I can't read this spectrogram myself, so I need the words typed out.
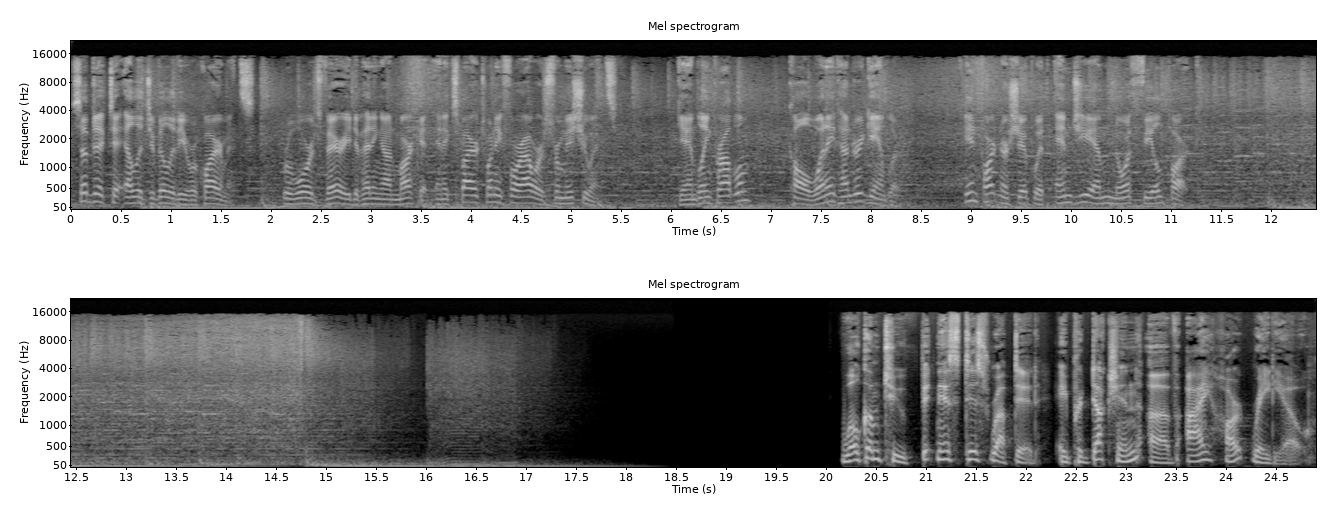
Subject to eligibility requirements. Rewards vary depending on market and expire 24 hours from issuance. Gambling problem? Call 1 800 Gambler. In partnership with MGM Northfield Park. Welcome to Fitness Disrupted, a production of iHeartRadio.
